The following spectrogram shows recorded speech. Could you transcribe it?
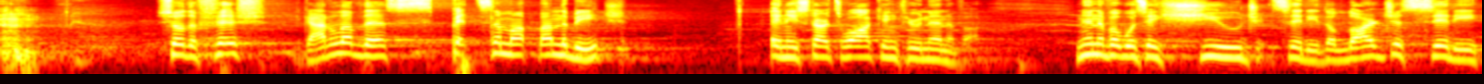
so the fish, you gotta love this, spits him up on the beach, and he starts walking through Nineveh. Nineveh was a huge city, the largest city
